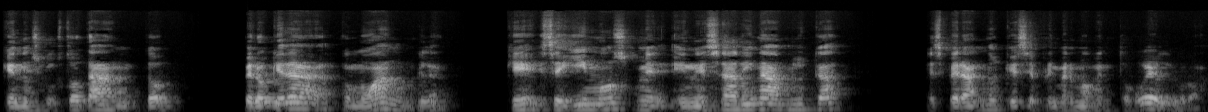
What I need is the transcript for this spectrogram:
que nos gustó tanto, pero queda como ancla que seguimos en esa dinámica esperando que ese primer momento vuelva.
